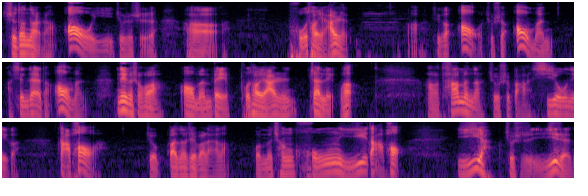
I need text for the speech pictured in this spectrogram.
指的哪儿啊？澳夷就是指啊葡萄牙人啊，这个澳就是澳门啊，现在的澳门。那个时候啊，澳门被葡萄牙人占领了。啊，他们呢，就是把西欧那个大炮啊，就搬到这边来了。我们称红夷大炮，夷呀就是夷人。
